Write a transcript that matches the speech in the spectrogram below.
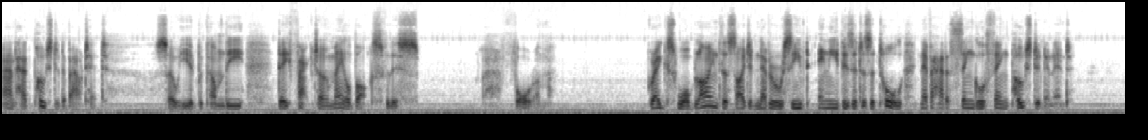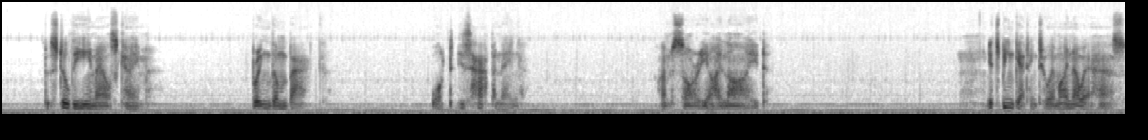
and had posted about it so he had become the de facto mailbox for this uh, forum. Greg swore blind the site had never received any visitors at all, never had a single thing posted in it. But still the emails came. Bring them back. What is happening? I'm sorry I lied. It's been getting to him, I know it has.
